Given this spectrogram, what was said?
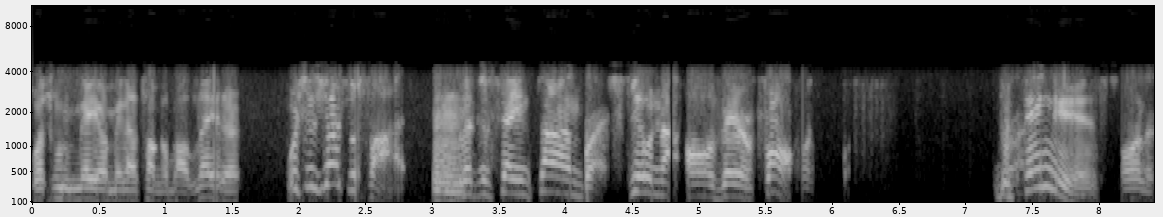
which we may or may not talk about later, which is justified. Mhm. But at the same time, Right. still not all their fault. The Right. thing is, the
